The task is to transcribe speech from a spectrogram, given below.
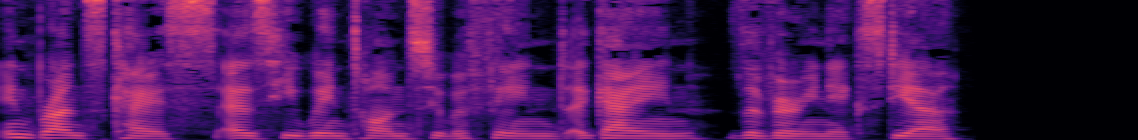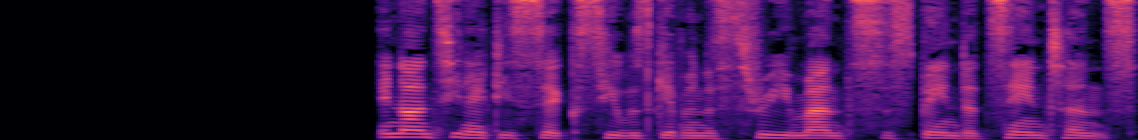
in Brunt's case as he went on to offend again the very next year. In 1986, he was given a three month suspended sentence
